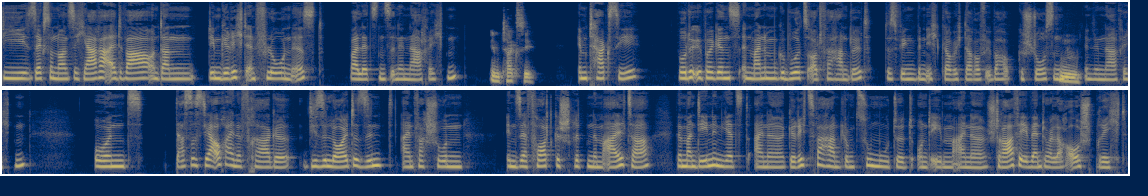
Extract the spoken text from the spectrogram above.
die 96 Jahre alt war und dann dem Gericht entflohen ist, war letztens in den Nachrichten. Im Taxi. Im Taxi. Wurde übrigens in meinem Geburtsort verhandelt. Deswegen bin ich, glaube ich, darauf überhaupt gestoßen hm. in den Nachrichten. Und das ist ja auch eine Frage. Diese Leute sind einfach schon in sehr fortgeschrittenem Alter. Wenn man denen jetzt eine Gerichtsverhandlung zumutet und eben eine Strafe eventuell auch ausspricht,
